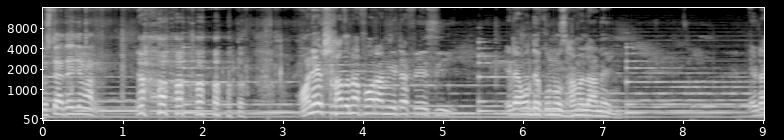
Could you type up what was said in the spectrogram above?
উস্তাদ অনেক সাধনা পর আমি এটা পেয়েছি। এটার মধ্যে কোনো ঝামেলা নেই। এটা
